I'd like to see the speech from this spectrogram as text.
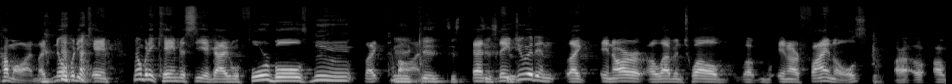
come on. Like nobody came, nobody came to see a guy go four balls. Like, come on. Just- And they good. do it in like in our 11 12 uh, in our finals, our, our,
